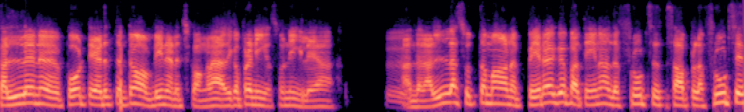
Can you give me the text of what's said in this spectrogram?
சல்லுன்னு போட்டு எடுத்துட்டோம் அப்படின்னு நினைச்சுக்கோங்களேன். அதுக்கப்புறம் நீங்க சொன்னீங்க இல்லையா? அந்த நல்ல சுத்தமான பிறகு பாத்தீங்கன்னா அந்த ஃப்ரூட்ஸ் சாப்பிடலாம் ஃப்ரூட்ஸே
